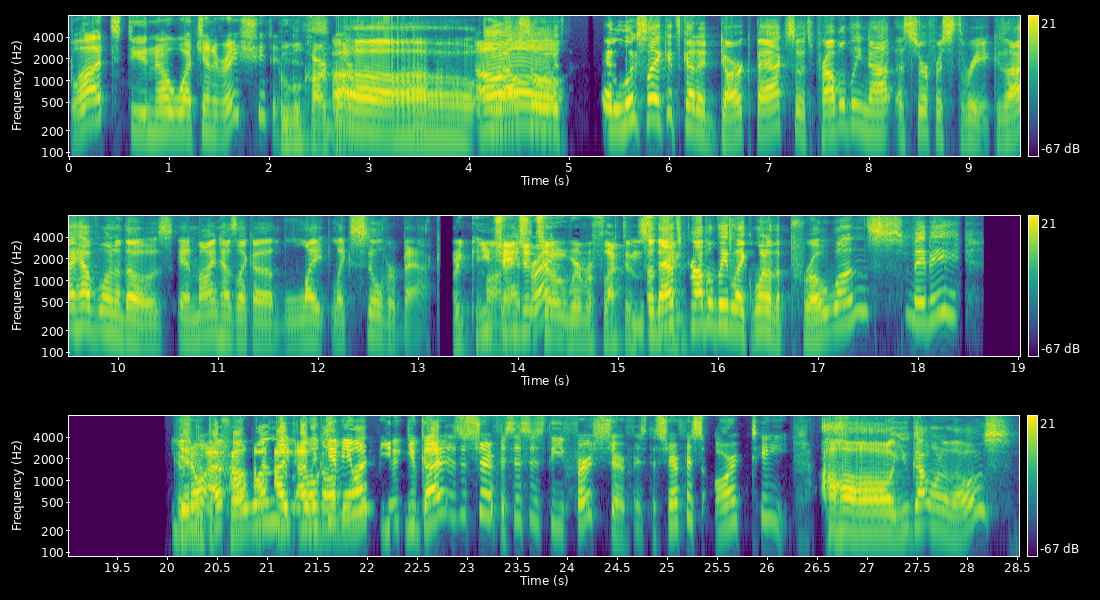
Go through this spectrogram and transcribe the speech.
But do you know what generation it is? Google Cardboard. Oh. Oh, Well, so it's, it looks like it's got a dark back, so it's probably not a Surface 3 because I have one of those and mine has like a light, like silver back. Wait, can you Oh, change that's it right. so we're reflecting the So that's probably like one of the pro ones, maybe? You 'Cause know, I, I, ones, I, I will like, all give you one. You, you got it as a Surface. This is the first Surface, the Surface RT. Oh, you got one of those?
